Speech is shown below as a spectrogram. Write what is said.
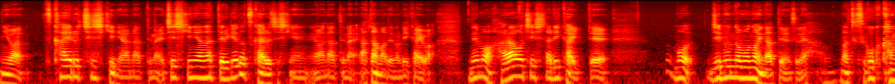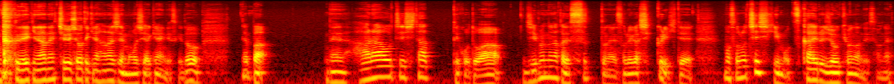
には使える知識にはなってない知識にはなってるけど使える知識にはなってない頭での理解は。でも腹落ちした理解ってもう自分のものになってるんですね。まあ、すごく感覚的なね、抽象的な話で申し訳ないんですけど、やっぱ、ね、腹落ちしたってことは、自分の中ですっとね、それがしっくりきて、もうその知識も使える状況なんですよね。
